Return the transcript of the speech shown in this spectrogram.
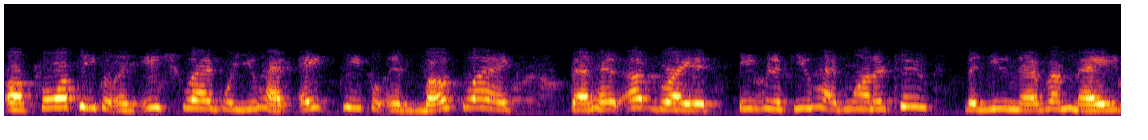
or four people in each leg, where you had eight people in both legs that had upgraded, even if you had one or two, then you never made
